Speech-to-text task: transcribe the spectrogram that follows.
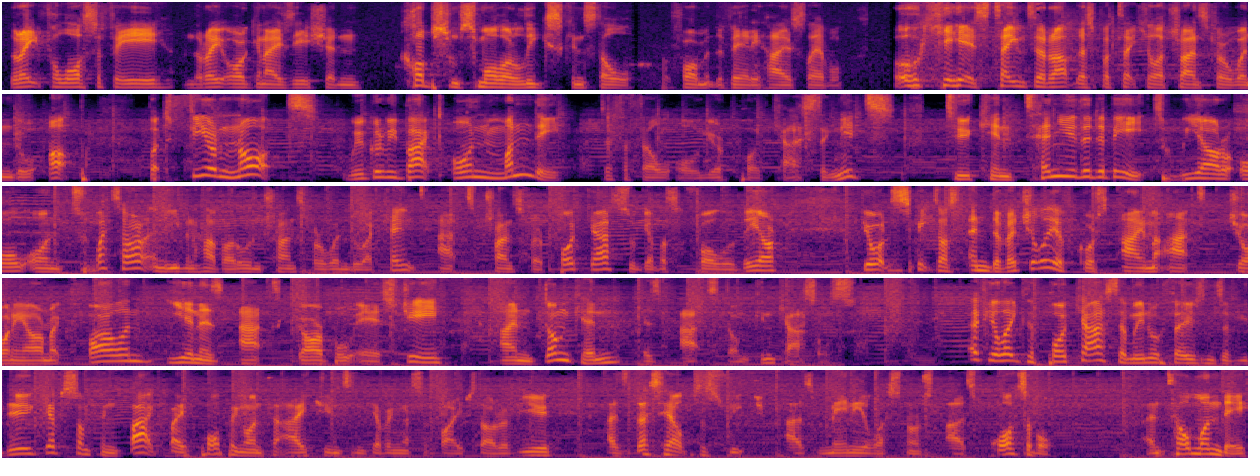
the right philosophy and the right organisation, clubs from smaller leagues can still perform at the very highest level. Okay, it's time to wrap this particular transfer window up. But fear not, we're going to be back on Monday to fulfill all your podcasting needs. To continue the debate, we are all on Twitter and even have our own transfer window account at Transfer Podcast, so give us a follow there. If you want to speak to us individually, of course, I'm at Jonny R. McFarlane, Ian is at Garbo SG, and Duncan is at Duncan Castles. If you like the podcast, and we know thousands of you do, give something back by popping onto iTunes and giving us a five star review, as this helps us reach as many listeners as possible. Until Monday,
